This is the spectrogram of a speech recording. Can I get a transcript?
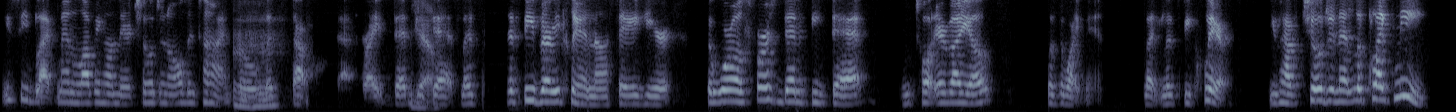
You see black men loving on their children all the time. So mm-hmm. let's stop that, right? Deadbeat yeah. dads. Let's let's be very clear and I'll say it here. The world's first deadbeat dad who taught everybody else was the white man. Like, let's be clear. You have children that look like me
